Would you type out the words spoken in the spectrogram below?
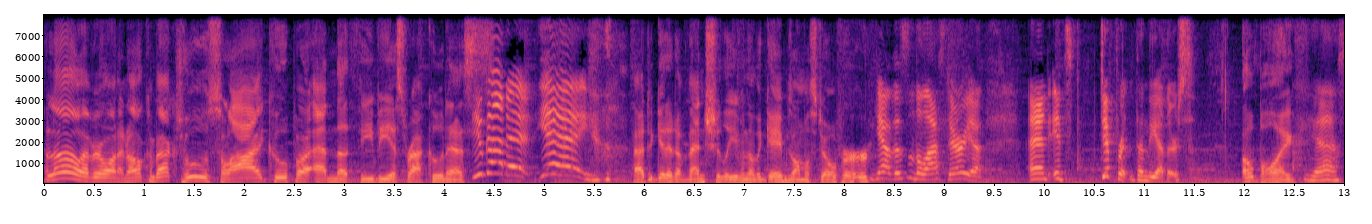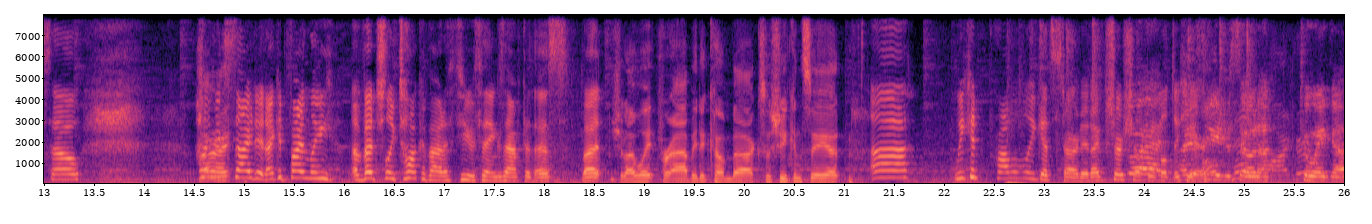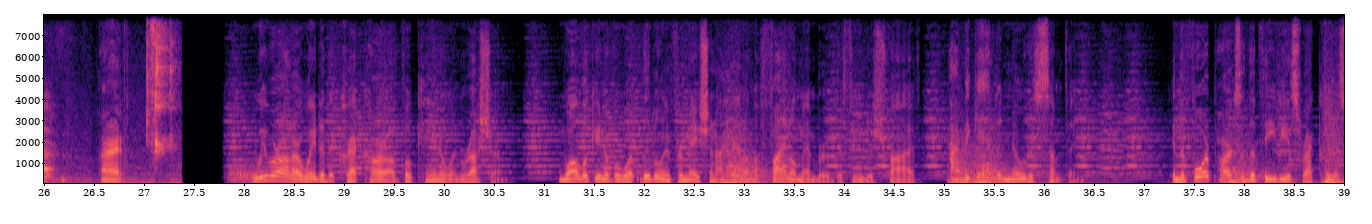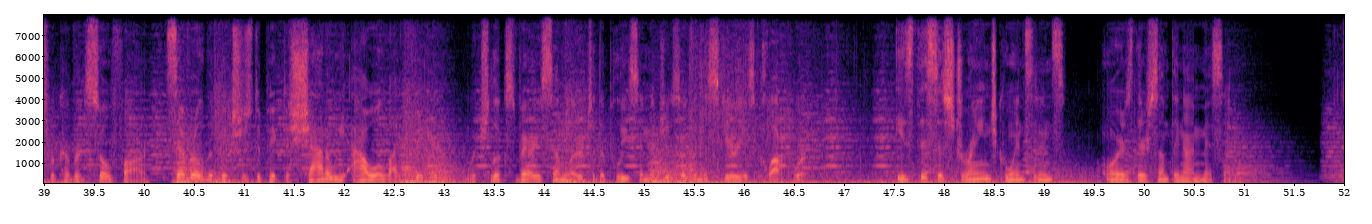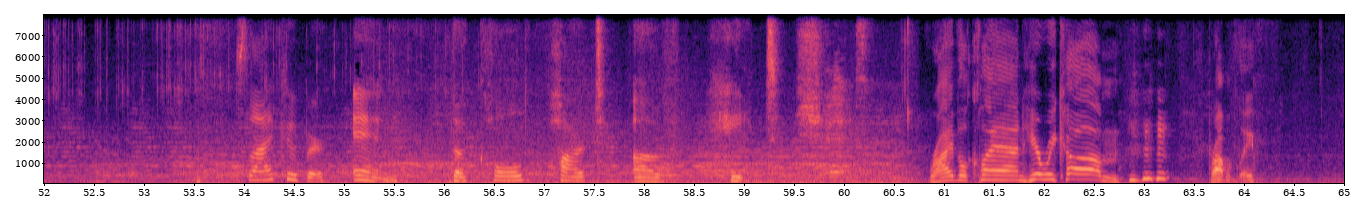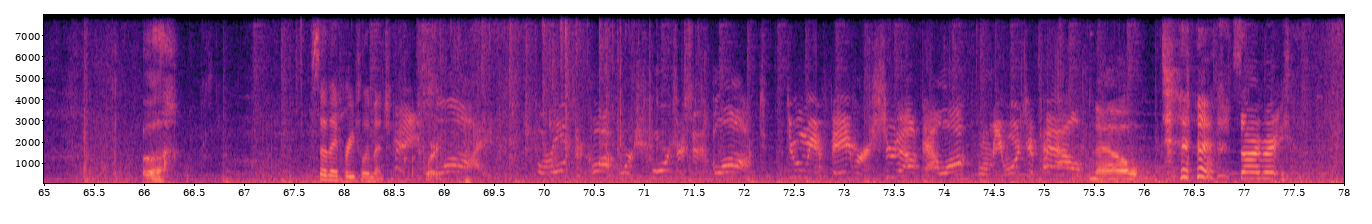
Hello, everyone, and welcome back to Sly Cooper and the Thievius Raccoonus. You got it! Yay! Had to get it eventually, even though the game's almost over. yeah, this is the last area, and it's different than the others. Oh boy. Yeah, so I'm All right. excited. I could finally eventually talk about a few things after this, but Should I wait for Abby to come back so she can see it? uh, we could probably get started. I'm sure she'll be able to I hear. just need a soda to wake up. Alright. We were on our way to the Krakarov volcano in Russia. While looking over what little information I had on the final member of the Fiendish Five, I began to notice something. In the four parts of the Thievius Raccoonus recovered so far, several of the pictures depict a shadowy owl-like figure, which looks very similar to the police images of the mysterious clockwork. Is this a strange coincidence, or is there something I'm missing? Sly Cooper in the cold heart of hate. Shit. Rival clan, here we come! Probably. Ugh. So they briefly mentioned word. Why? Orosa Clockwork's fortress is blocked. Do me a favor and shoot out that lock for me, would you, pal? Now. Sorry, Bert.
